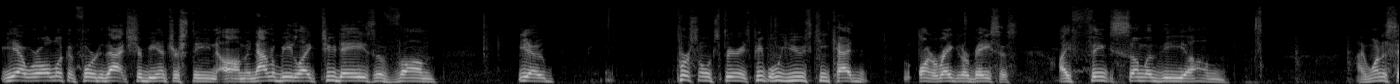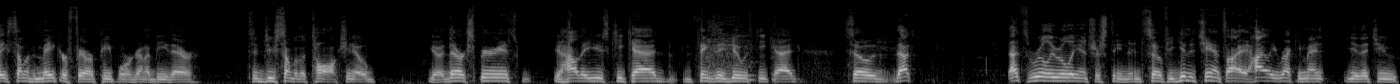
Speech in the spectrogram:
yeah, we're all looking forward to that. It should be interesting, um, and that'll be like two days of um, you know personal experience. People who use KiCad on a regular basis. I think some of the um, I want to say some of the Maker Faire people are going to be there to do some of the talks. You know, you know their experience, you know, how they use KiCad, things they do with KiCad. So that's that's really really interesting. And so if you get a chance, I highly recommend you that you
